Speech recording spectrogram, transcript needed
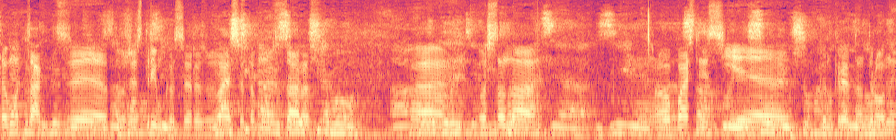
Тому так, це дуже стрімко все розвивається, тому Чекаю, зараз свою чергу, а, коли е, буде основна інформація зі, е, опасність є що ми конкретно дрони.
